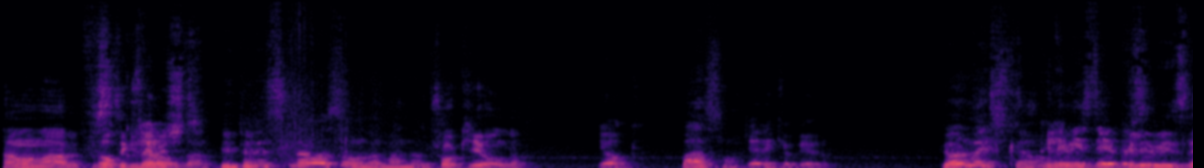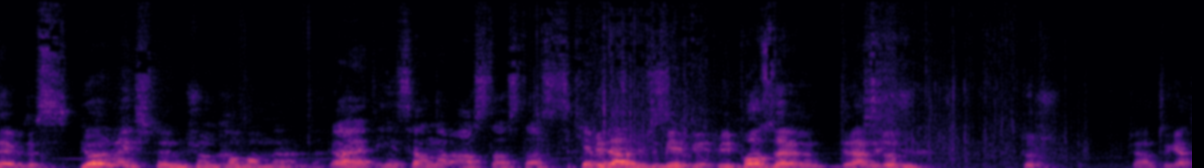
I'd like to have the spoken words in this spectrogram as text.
Tamam abi fıstık Çok güzel gibi oldu işte. lan. Bir preskine bassana oradan ben de. Çok iyi oldu. Yok. Basma. Gerek yok evrim. Görmek istiyorum. Klibi izleyebilirsin. Klibi izleyebilirsin. Görmek istiyorum şu an kafam nerede? Gayet insanlar asla asla sike Bir daha bir, bir, bir, bir poz verelim. Diren dur. dur. Cantu gel.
